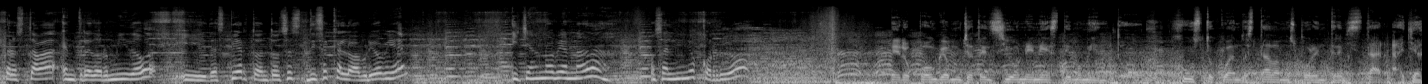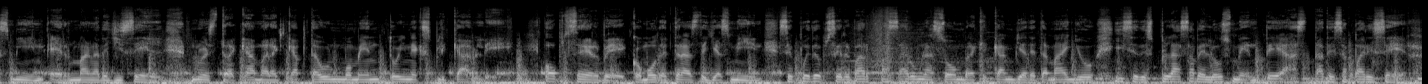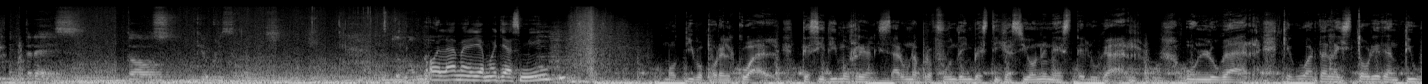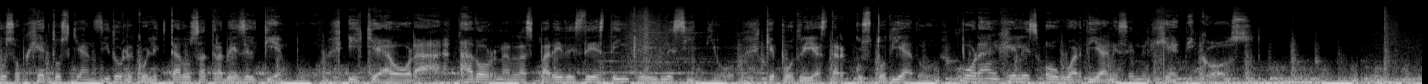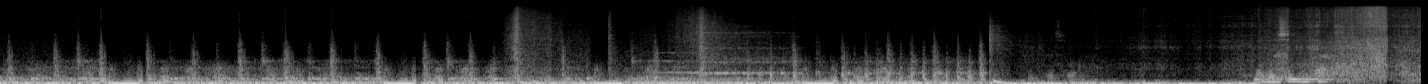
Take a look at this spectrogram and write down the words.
pero estaba entre dormido y despierto. Entonces dice que lo abrió bien y ya no había nada. O sea, el niño corrió. Pero ponga mucha atención en este momento. Justo cuando estábamos por entrevistar a Yasmín, hermana de Giselle, nuestra cámara capta un momento inexplicable. Observe cómo detrás de Yasmín se puede observar pasar una sombra que cambia de tamaño y se desplaza velozmente hasta desaparecer. Tres, dos, Hola, me llamo Yasmín motivo por el cual decidimos realizar una profunda investigación en este lugar. Un lugar que guarda la historia de antiguos objetos que han sido recolectados a través del tiempo y que ahora adornan las paredes de este increíble sitio que podría estar custodiado por ángeles o guardianes energéticos.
